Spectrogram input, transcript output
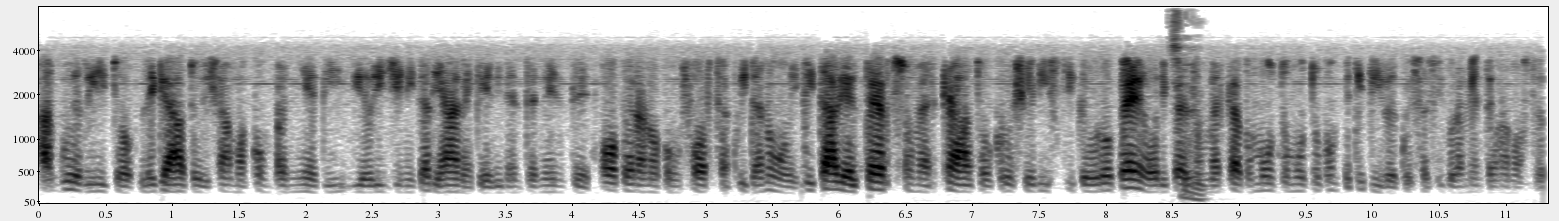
agguerrito legato diciamo, a compagnie di, di origini italiane che evidentemente operano con forza qui da noi. L'Italia è il terzo mercato croceristico europeo, ripeto, sì. un mercato molto molto competitivo e questa sicuramente è una nostra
